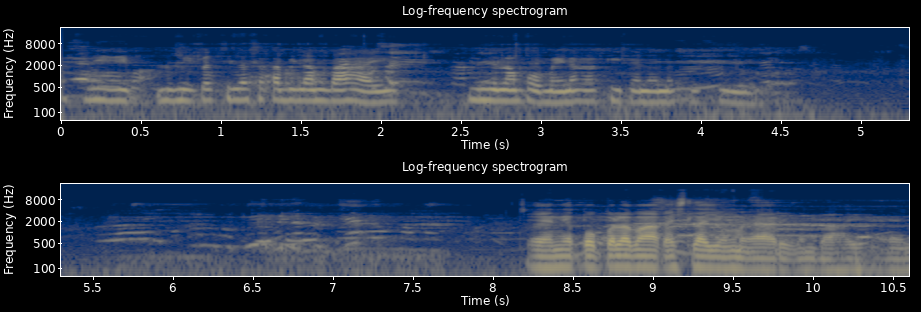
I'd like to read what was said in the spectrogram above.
kasi lumipat sila sa kabilang bahay yun na lang po may nakakita na nasusunod so ayan nga po pala mga kaisla yung may-ari ng bahay. Ayan,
